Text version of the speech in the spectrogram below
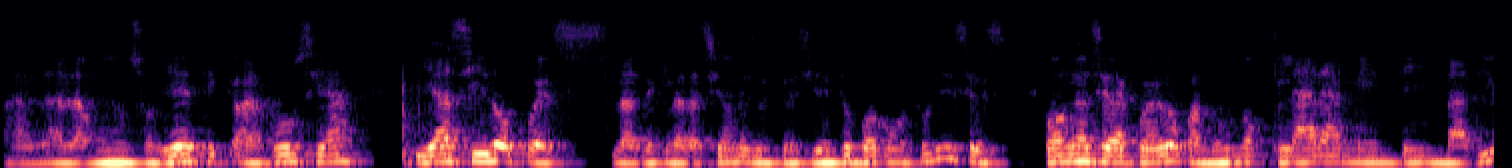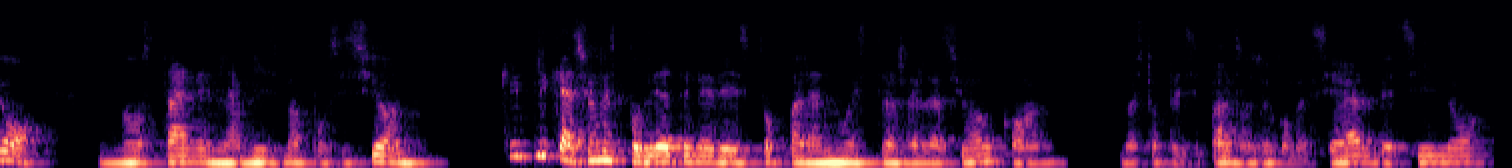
a la Unión Soviética, a Rusia, y ha sido pues las declaraciones del presidente un poco como tú dices, pónganse de acuerdo cuando uno claramente invadió, no están en la misma posición. ¿Qué implicaciones podría tener esto para nuestra relación con nuestro principal socio comercial, vecino,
